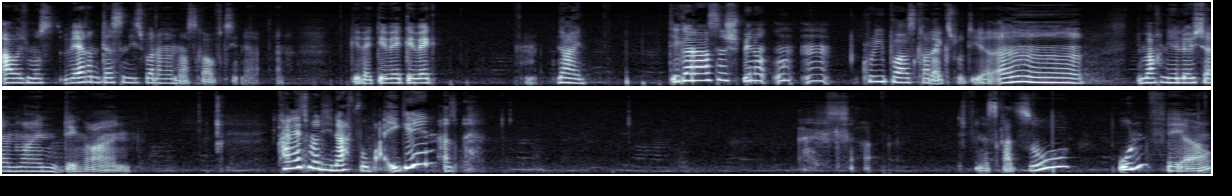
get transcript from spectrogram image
Aber ich muss währenddessen die Spider-Man-Maske aufziehen. Ja. Geh weg, geh weg, geh weg. Nein. Digga, da ist eine Spinne unten Creeper ist gerade explodiert. Ah, die machen hier Löcher in mein Ding rein. Ich Kann jetzt mal die Nacht vorbeigehen? Also. Ich finde es gerade so unfair,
